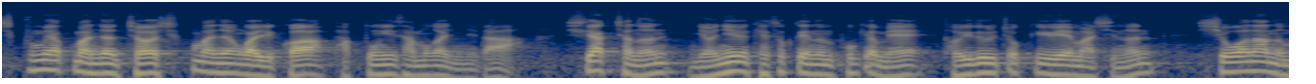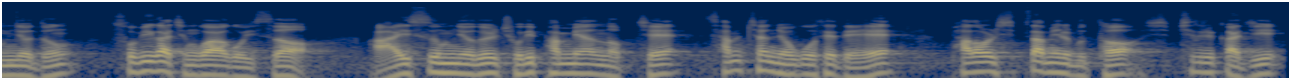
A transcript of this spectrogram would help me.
식품약만년처 식품안전관리과 박동희 사무관입니다. 식약처는 연일 계속되는 폭염에 더위를 쫓기 위해 마시는 시원한 음료 등 소비가 증가하고 있어 아이스 음료를 조립 판매하는 업체 3천여 곳에 대해 8월 13일부터 17일까지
